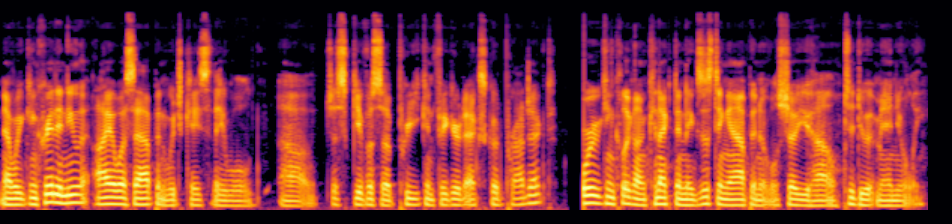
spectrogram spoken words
Now we can create a new iOS app, in which case they will uh, just give us a pre-configured Xcode project, or we can click on connect an existing app and it will show you how to do it manually.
